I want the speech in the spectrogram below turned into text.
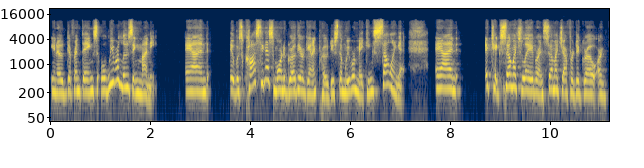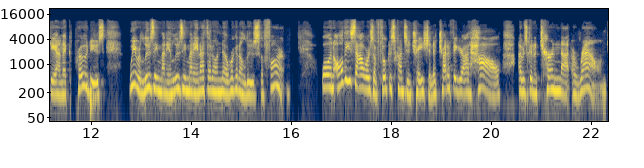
you know, different things. Well, we were losing money. And it was costing us more to grow the organic produce than we were making selling it. And it takes so much labor and so much effort to grow organic produce. We were losing money and losing money. And I thought, oh no, we're going to lose the farm. Well, in all these hours of focused concentration to try to figure out how I was going to turn that around,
